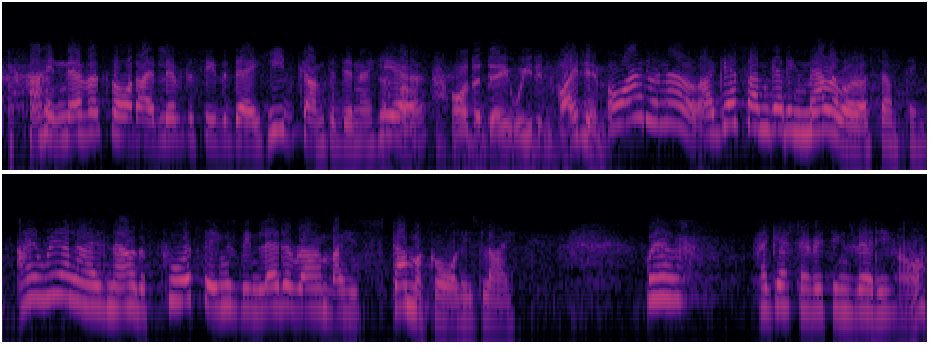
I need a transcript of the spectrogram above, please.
I never thought I'd live to see the day he'd come to dinner here. or the day we'd invite him. Oh, I don't know. I guess I'm getting mellower or something. I realize now the poor thing's been led around by his stomach all his life. Well, I guess everything's ready. Oh?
